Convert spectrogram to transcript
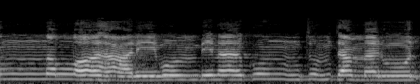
إن الله عليم بما كنتم تعملون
